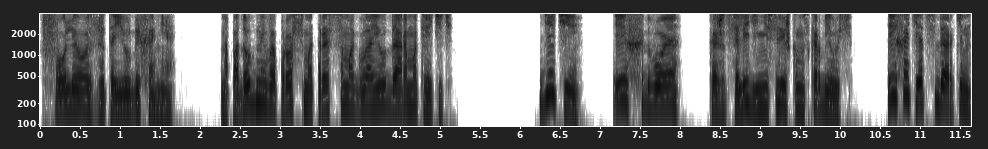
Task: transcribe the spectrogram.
Фолио затаил дыхание. На подобный вопрос матресса могла и ударом ответить. Дети, их двое. Кажется, леди не слишком оскорбилась. Их отец Даркин.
